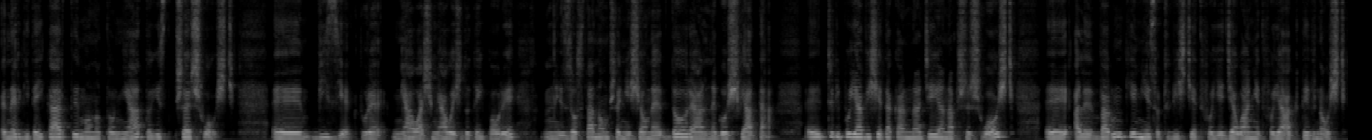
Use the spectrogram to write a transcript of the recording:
energii tej karty monotonia to jest przeszłość. Wizje, które miałaś, miałeś do tej pory, mm, zostaną przeniesione do realnego świata. Czyli pojawi się taka nadzieja na przyszłość, ale warunkiem jest oczywiście Twoje działanie, Twoja aktywność.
